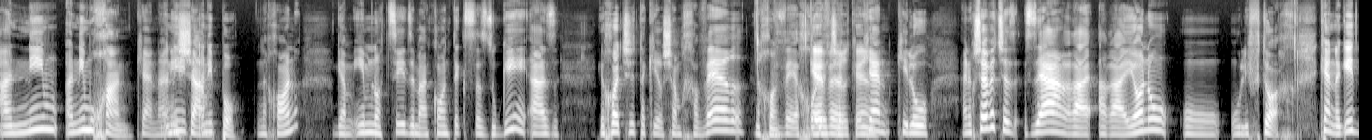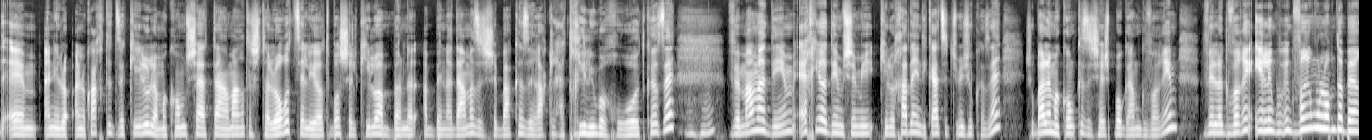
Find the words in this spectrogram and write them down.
אני, אני מוכן. כן, אני שם. אני פה. נכון? גם אם נוציא את זה מהקונטקסט הזוגי, אז יכול להיות שתכיר שם חבר. נכון, גבר, ש... כן. כן, כאילו, אני חושבת שזה הרע... הרעיון הוא, הוא, הוא לפתוח. כן, נגיד, אמ, אני, לא- אני לוקחת את זה כאילו למקום שאתה אמרת שאתה לא רוצה להיות בו, של כאילו הבן, הבן אדם הזה שבא כזה רק להתחיל עם בחורות כזה. ומה מדהים, איך יודעים שמי, כאילו, אחת האינדיקציות שמישהו כזה, שהוא בא למקום כזה שיש בו גם גברים, ולגברים הוא לא מדבר.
